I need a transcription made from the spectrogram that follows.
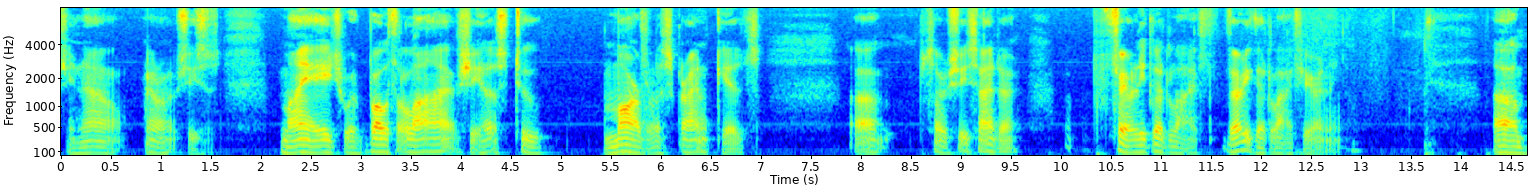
She now, you know, she's my age. We're both alive. She has two marvelous grandkids. Uh, so she's had a fairly good life, very good life here in England. Um,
